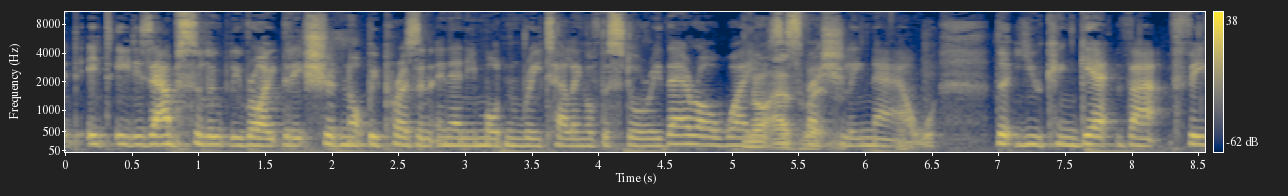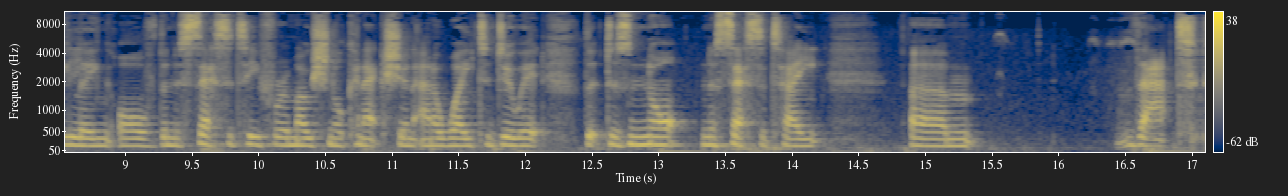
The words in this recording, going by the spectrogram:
It, it is absolutely right that it should not be present in any modern retelling of the story. There are ways, Not as especially now, that you can get that feeling of the necessity for emotional connection and a way to do it that does not necessitate um, that.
